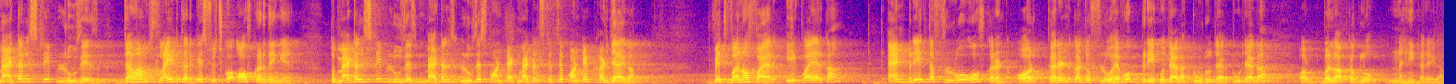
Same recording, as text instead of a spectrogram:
metal strip loses जब हम स्लाइड करके स्विच को ऑफ़ कर देंगे तो metal strip loses metal loses contact metal strip से कॉन्टैक्ट हट जाएगा विथ वन ऑफ़ वायर एक वायर का end break the flow of current और करंट का जो फ्लो है वो ब्रेक हो जाएगा, टूट हो जाएगा टूट जाएगा और बल्ब आपका ग्लो नहीं करेगा।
